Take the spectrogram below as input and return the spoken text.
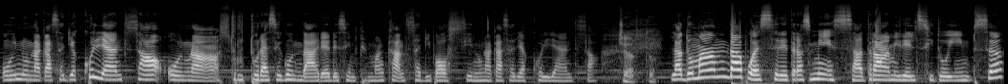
o in una casa di accoglienza o in una struttura secondaria, ad esempio in mancanza di posti in una casa di accoglienza. Certo. La domanda può essere trasmessa tramite il sito IMPSA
